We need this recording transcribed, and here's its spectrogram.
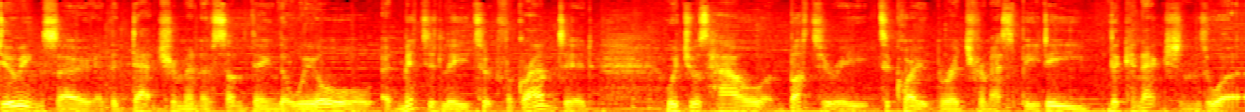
doing so at the detriment of something that we all, admittedly, took for granted, which was how buttery, to quote Bridge from SPD, the connections were.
